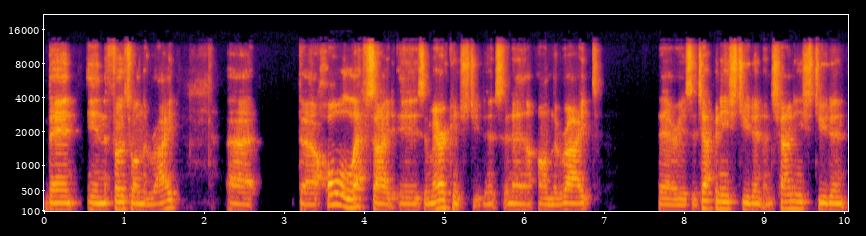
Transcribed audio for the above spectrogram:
Then in the photo on the right, uh, the whole left side is American students, and then on the right, there is a Japanese student and Chinese student.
